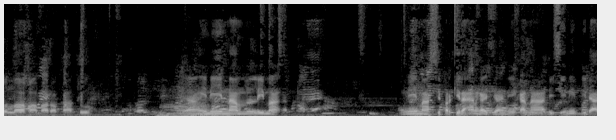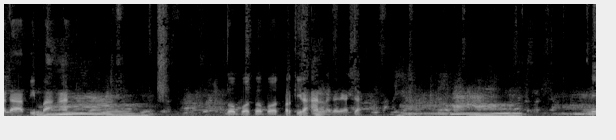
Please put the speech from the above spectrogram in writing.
Warahmatullahi wabarakatuh. Yang ini 65 kan. Ini masih perkiraan guys ya ini karena di sini tidak ada timbangan. Ya, ini bobot-bobot perkiraan aja guys ya. Ini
